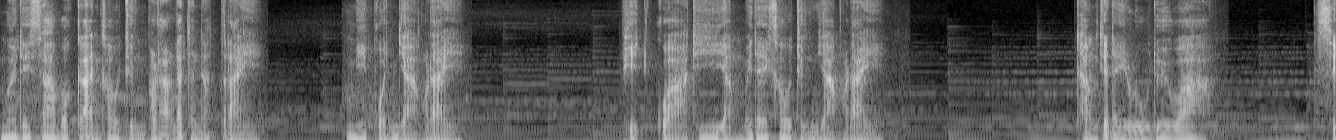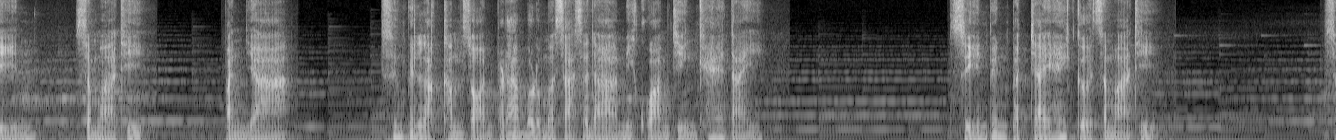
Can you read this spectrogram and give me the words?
เมื่อได้ทราบว่าการเข้าถึงพระรัตนตรัยมีผลอย่างไร ผิดกว่าที่ยังไม่ได้เข้าถึงอย่างไร ทั้งจะได้รู้ด้วยว่า ศีล สมาธิ ปัญญา ซึ่งเป็นหลักคำสอนพระบรมศาสดามีความจริงแค่ไหน ศีลเป็นปัจจัยให้เกิดสมาธิ ส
